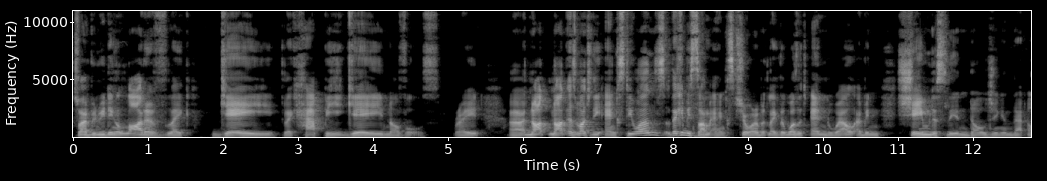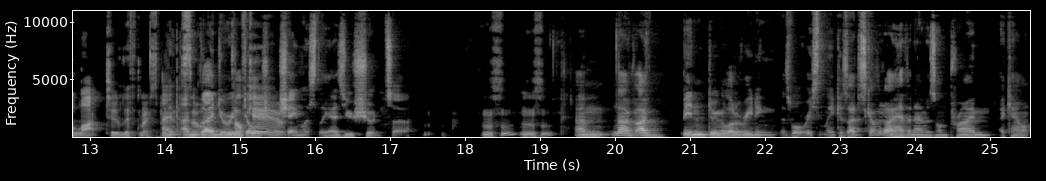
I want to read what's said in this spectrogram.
So I've been reading a lot of like gay, like happy gay novels, right? Uh, not not as much the angsty ones. There can be some angst, sure, but like the ones that end well. I've been shamelessly indulging in that a lot to lift my spirits. I'm, I'm so, glad you're indulging shamelessly, as you should, sir. Mm-hmm. Mm-hmm. Um, no, I've, I've been doing a lot of reading as well recently because I discovered I have an Amazon Prime account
